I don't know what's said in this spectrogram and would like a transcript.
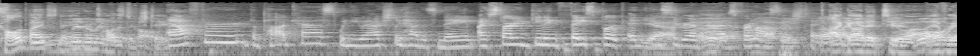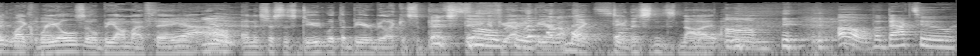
Call it by its name. Literally it's what it's hostage called. tape. After the podcast, when you actually had its name, I started getting Facebook and Yeah. Instagram Oh, yeah. ads for What hostage happened? tape. Oh, I I got get it it too. too. Uh, We'll all every get them like today. reels, it'll be on my thing, Yeah. I'll- and it's just this dude with the beard and be like, "It's the best It's thing so if you have a creepy. beard." I'm like, dude, this is not. Um, oh, but back to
